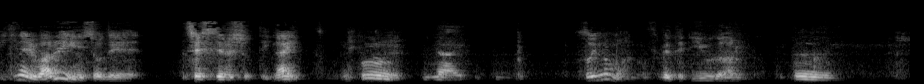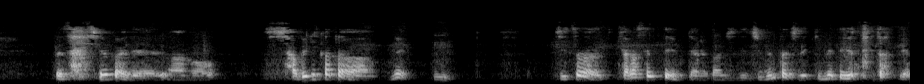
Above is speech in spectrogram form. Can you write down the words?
いきなり悪い印象で接してる人っていないですもんね。うん。いない。そういうのも、あの、すべて理由があるんだっていう。うん。で、最終回で、あの、喋り方ね、うん。実はキャラ設定みたいな感じで自分たちで決めて言ってたって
